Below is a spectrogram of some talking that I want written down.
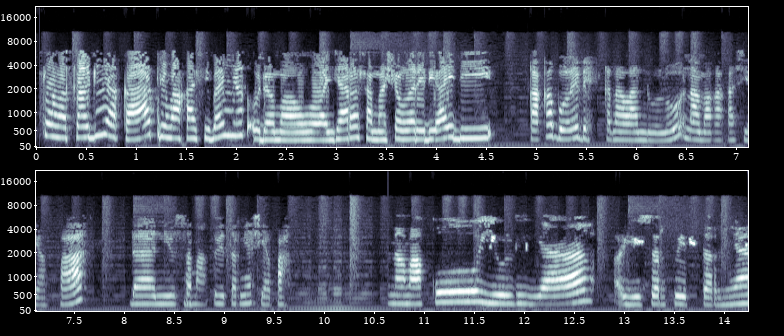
Selamat pagi ya kak, terima kasih banyak udah mau wawancara sama Show Ready ID. Kakak boleh deh kenalan dulu nama kakak siapa dan user nama. Twitternya siapa? Nama aku Yulia, user Twitternya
